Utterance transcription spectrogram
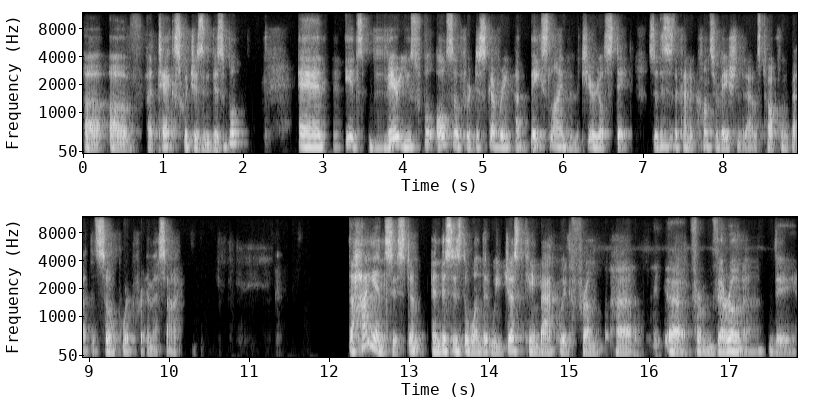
uh, of a text which is invisible and it's very useful also for discovering a baseline of a material state. So this is the kind of conservation that I was talking about that's so important for MSI. The high-end system, and this is the one that we just came back with from, uh, uh, from Verona, the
